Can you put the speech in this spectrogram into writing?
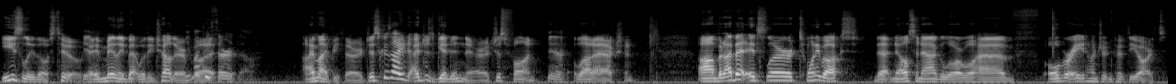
Easily those two. Yeah. They mainly bet with each other, He but might be third though. I might be third just because I, I just get in there. It's just fun. Yeah. A lot of action. Um, but I bet Itzler 20 bucks that Nelson Agholor will have over 850 yards.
